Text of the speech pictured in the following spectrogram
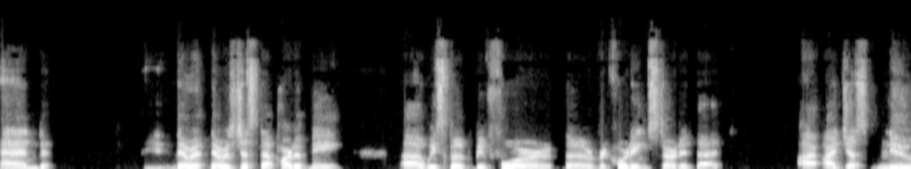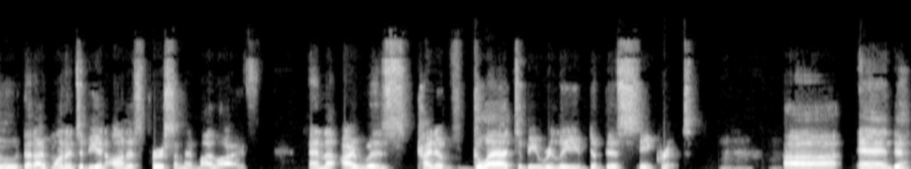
And there, there was just that part of me. Uh, we spoke before the recording started that I, I just knew that I wanted to be an honest person in my life. And I was kind of glad to be relieved of this secret. Mm-hmm. Uh, and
